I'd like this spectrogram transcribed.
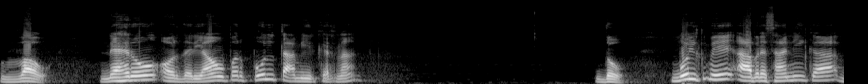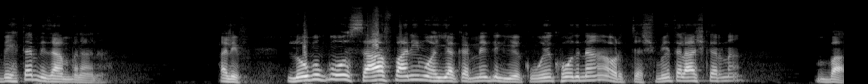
واؤ، نہروں اور دریاؤں پر پل تعمیر کرنا۔ دو، ملک میں آبرسانی کا بہتر نظام بنانا۔ الف لوگوں کو صاف پانی مہیا کرنے کے لیے کنویں کھودنا اور چشمے تلاش کرنا۔ با،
